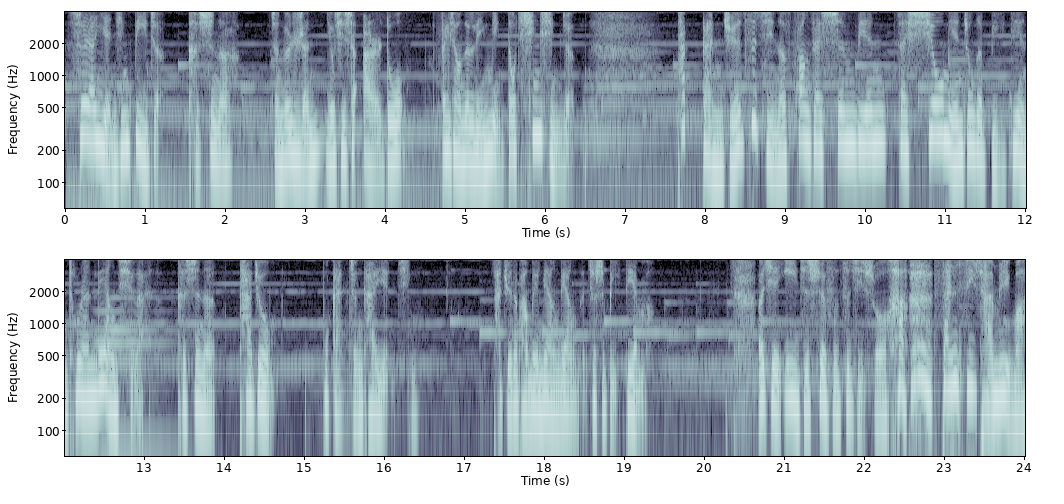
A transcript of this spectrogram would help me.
虽然眼睛闭着，可是呢，整个人尤其是耳朵非常的灵敏，都清醒着。他感觉自己呢放在身边，在休眠中的笔电突然亮起来了，可是呢，他就不敢睁开眼睛。他觉得旁边亮亮的，就是笔电嘛，而且一直说服自己说：“ 哈，三 C 产品嘛，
